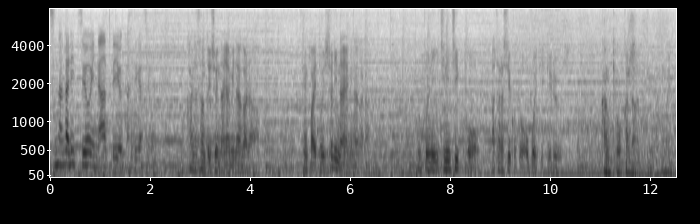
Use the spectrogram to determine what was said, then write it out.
つながり強いなっていう感じがします。患者さんと一緒に悩みながら先輩と一緒に悩みながら本当に一日一個新しいことを覚えていける環境かなって思います。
